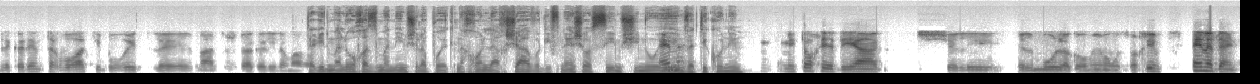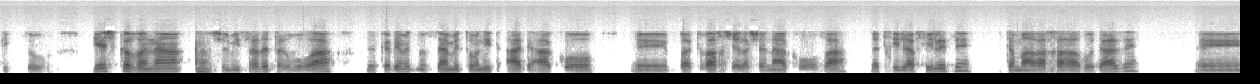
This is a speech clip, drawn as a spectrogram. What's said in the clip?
לקדם תחבורה ציבורית למען תושבי הגליל המערבי. תגיד, מה לוח הזמנים של הפרויקט נכון לעכשיו, עוד לפני שעושים שינויים אין- ותיקונים? מתוך ידיעה שלי אל מול הגורמים המוסמכים, אין עדיין תקצוב. יש כוונה של משרד התחבורה לקדם את נושא המטרונית עד עכו אה, בטווח של השנה הקרובה, להתחיל להפעיל את זה, את המערך העבודה הזה. אה,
